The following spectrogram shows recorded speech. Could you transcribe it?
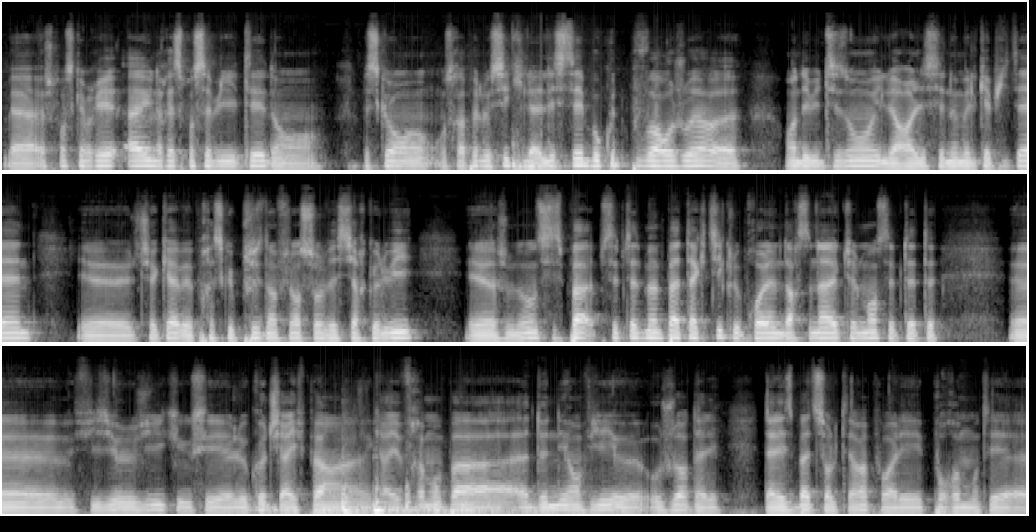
Bah, je pense qu'Emery a une responsabilité dans. Parce qu'on on se rappelle aussi qu'il a laissé beaucoup de pouvoir aux joueurs euh, en début de saison. Il leur a laissé nommer le capitaine. Et, euh, Xhaka avait presque plus d'influence sur le vestiaire que lui. Et euh, je me demande si c'est pas, c'est peut-être même pas tactique le problème d'Arsenal actuellement. C'est peut-être euh, physiologique ou c'est le coach qui arrive pas, hein, qui arrive vraiment pas à, à donner envie euh, aux joueurs d'aller d'aller se battre sur le terrain pour aller pour remonter euh,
